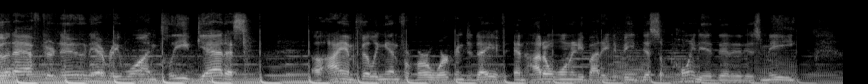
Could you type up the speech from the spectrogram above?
Good afternoon, everyone. Cleve Gaddis. Uh, I am filling in for Verl Workman today, and I don't want anybody to be disappointed that it is me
